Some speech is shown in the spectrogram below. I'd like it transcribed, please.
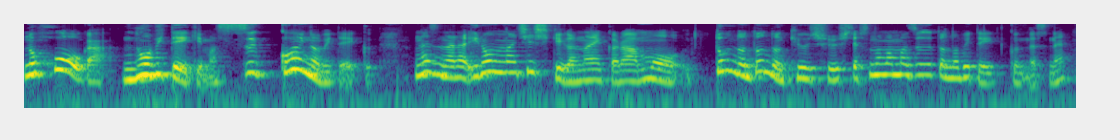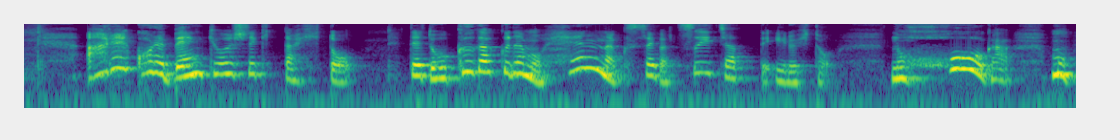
の方が伸びていきます。すっごい伸びていく。なぜならいろんな知識がないから、もうどんどんどんどん吸収して、そのままずっと伸びていくんですね。あれこれ勉強してきた人、で、独学でも変な癖がついちゃっている人の方が、もう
